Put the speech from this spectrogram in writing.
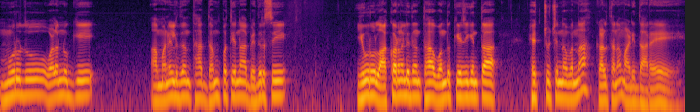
ಮುರಿದು ಒಳನುಗ್ಗಿ ಆ ಮನೆಯಲ್ಲಿದ್ದಂತಹ ದಂಪತಿನ ಬೆದರಿಸಿ ಇವರು ಲಾಕರ್ನಲ್ಲಿದ್ದಂತಹ ಒಂದು ಕೆ ಜಿಗಿಂತ ಹೆಚ್ಚು ಚಿನ್ನವನ್ನು ಕಳ್ತನ ಮಾಡಿದ್ದಾರೆ.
